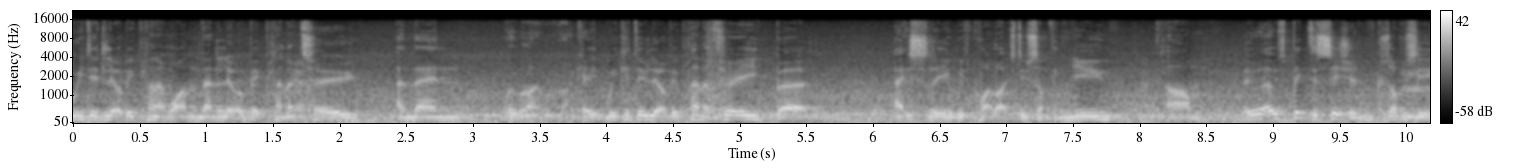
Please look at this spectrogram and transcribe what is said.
we did Little Big Planet one, then Little Big Planet Yeah. two, and then we were like, okay, we could do Little Big Planet three, but actually we'd quite like to do something new. Um, it, it was a big decision because obviously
